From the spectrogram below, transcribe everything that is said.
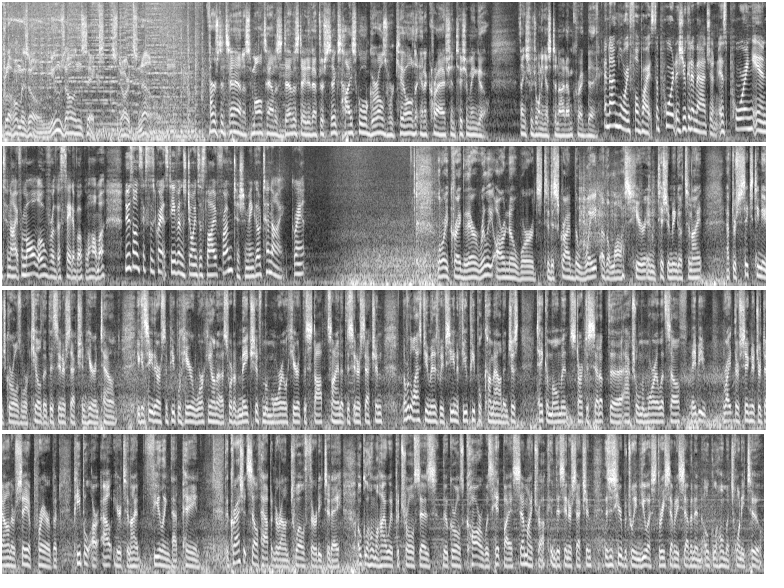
Oklahoma's own News on 6 starts now. First at 10, a small town is devastated after six high school girls were killed in a crash in Tishomingo. Thanks for joining us tonight. I'm Craig Day. And I'm Lori Fulbright. Support, as you can imagine, is pouring in tonight from all over the state of Oklahoma. News on 6's Grant Stevens joins us live from Tishomingo tonight. Grant. Lori Craig, there really are no words to describe the weight of the loss here in Tishomingo tonight after six teenage girls were killed at this intersection here in town. You can see there are some people here working on a sort of makeshift memorial here at the stop sign at this intersection. Over the last few minutes, we've seen a few people come out and just take a moment, start to set up the actual memorial itself, maybe write their signature down or say a prayer, but people are out here tonight feeling that pain. The crash itself happened around 1230 today. Oklahoma Highway Patrol Patrol says the girl's car was hit by a semi truck in this intersection. This is here between US 377 and Oklahoma 22.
